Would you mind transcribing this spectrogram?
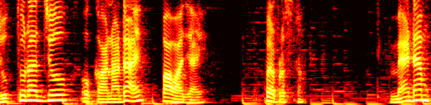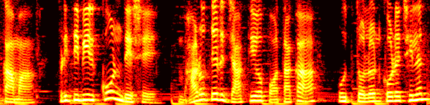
যুক্তরাজ্য ও কানাডায় পাওয়া যায়। প্রশ্ন, ম্যাডাম কামা পৃথিবীর কোন দেশে ভারতের জাতীয় পতাকা উত্তোলন করেছিলেন।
